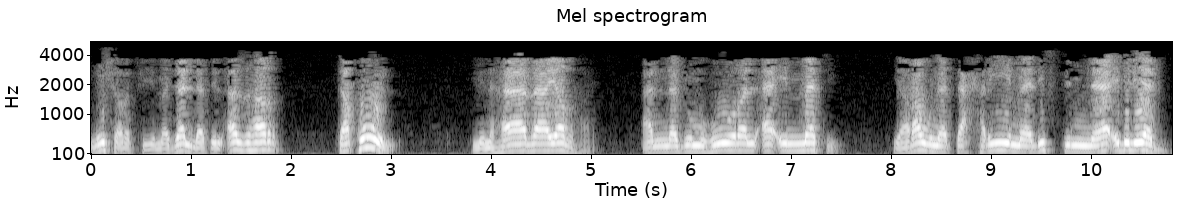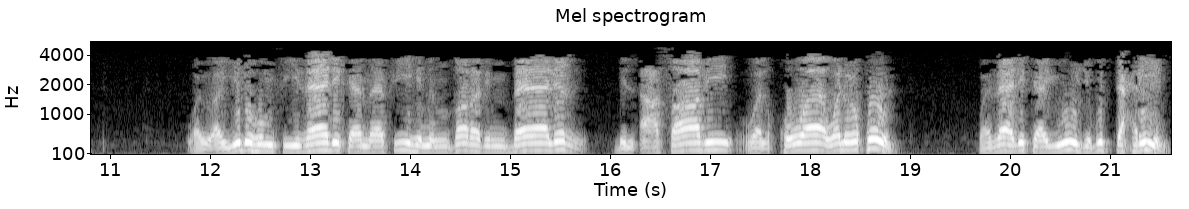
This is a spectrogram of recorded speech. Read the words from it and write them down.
نشرت في مجلة الأزهر تقول من هذا يظهر أن جمهور الأئمة يرون تحريم الاستمناء باليد ويؤيدهم في ذلك ما فيه من ضرر بالغ بالأعصاب والقوى والعقول وذلك يوجب التحريم.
